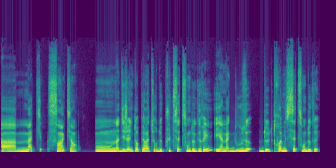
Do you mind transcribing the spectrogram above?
À Mach 5, on a déjà une température de plus de 700 degrés et à Mach 12 de 3700 degrés.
